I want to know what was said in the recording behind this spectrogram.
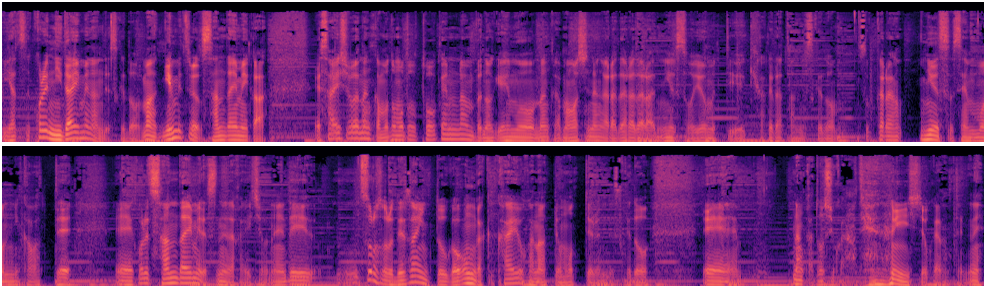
やつ、これ2代目なんですけど、まあ厳密に言うと3代目か。え最初はなんかもともと刀剣乱舞のゲームをなんか回しながらダラダラニュースを読むっていう企画だったんですけど、そこからニュース専門に変わって、えー、これ3代目ですね、だから一応ね。で、そろそろデザインとか音楽変えようかなって思ってるんですけど、えーなんかどうしようかなって、何にしようかなってね、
